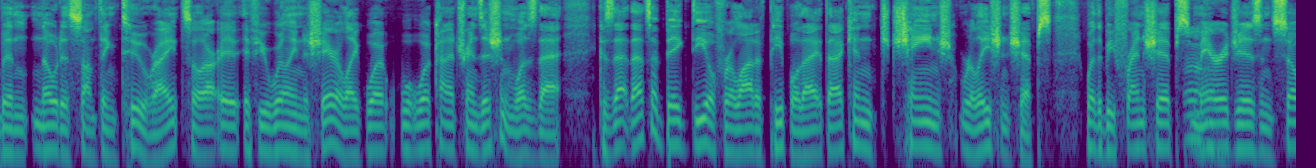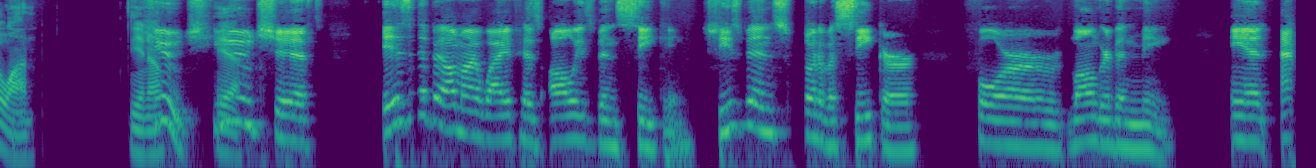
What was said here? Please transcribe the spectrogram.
been noticed something too, right? So if you're willing to share like what what kind of transition was that? Cuz that that's a big deal for a lot of people. That that can change relationships, whether it be friendships, marriages and so on. You know. Huge, huge yeah. shift Isabel, my wife, has always been seeking. She's been sort of a seeker for longer than me. And a-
